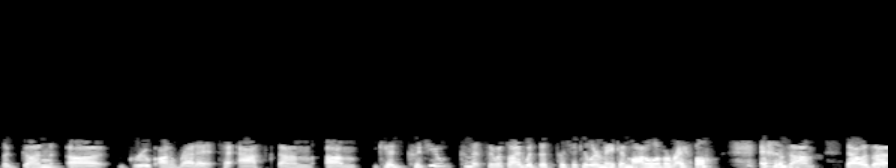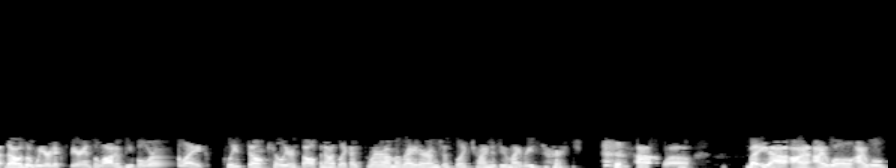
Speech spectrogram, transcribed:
the gun uh, group on Reddit to ask them, um, could could you commit suicide with this particular make and model of a rifle? and um, that was a that was a weird experience. A lot of people were like, please don't kill yourself. And I was like, I swear I'm a writer. I'm just like trying to do my research. Um, wow. But yeah, I, I will, I will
